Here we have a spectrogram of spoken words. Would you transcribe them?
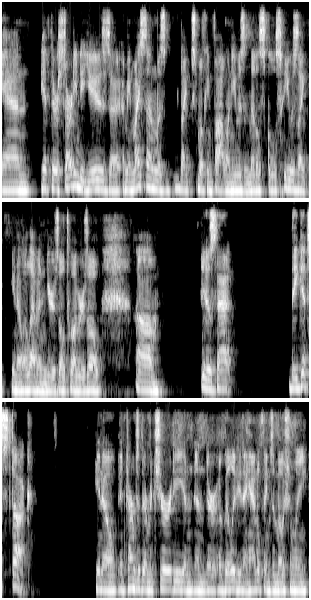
And if they're starting to use, uh, I mean, my son was like smoking pot when he was in middle school. So he was like, you know, 11 years old, 12 years old. Um, is that they get stuck, you know, in terms of their maturity and, and their ability to handle things emotionally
